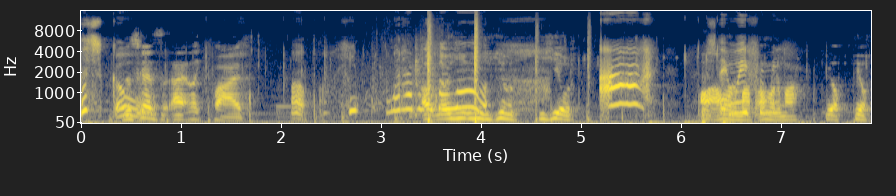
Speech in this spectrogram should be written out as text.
Let's go. This guy's at like five. Oh, he. What happened Oh to the no, he, healed. He healed. Ah! Oh, Stay away off, from me. him. Heal, heal.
